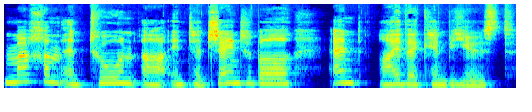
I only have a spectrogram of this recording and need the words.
machen and tun are interchangeable and either can be used.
